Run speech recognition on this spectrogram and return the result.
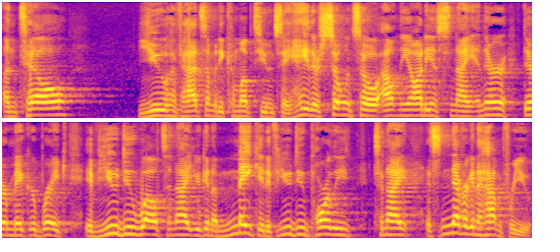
Until you have had somebody come up to you and say, "Hey, there's so and so out in the audience tonight, and they're they're make or break. If you do well tonight, you're going to make it. If you do poorly tonight, it's never going to happen for you."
